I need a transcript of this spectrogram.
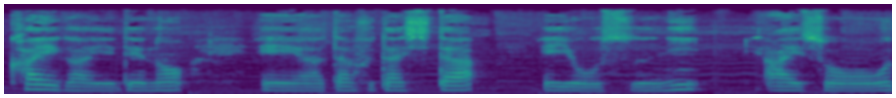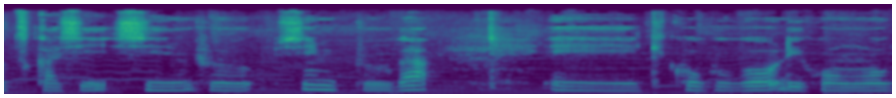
海外での、えー、あたふたした、えー、様子に愛想を尽かし、新婦、新婦が、えー、帰国後離婚を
